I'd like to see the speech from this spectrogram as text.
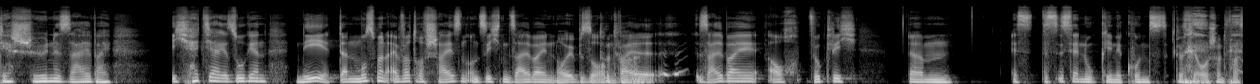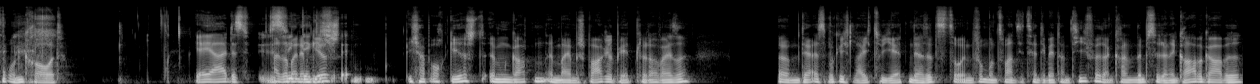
der schöne Salbei, ich hätte ja so gern, nee, dann muss man einfach drauf scheißen und sich einen Salbei neu besorgen, Total. weil Salbei auch wirklich, ähm, es, das ist ja nur keine Kunst. Das ist ja auch schon fast Unkraut. Ja, ja, das Also bei dem Gierst, ich, ich habe auch Gierst im Garten, in meinem Spargelbeet blöderweise. Ähm, der ist wirklich leicht zu jäten. Der sitzt so in 25 Zentimetern Tiefe. Dann kann, nimmst du deine Grabegabel,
